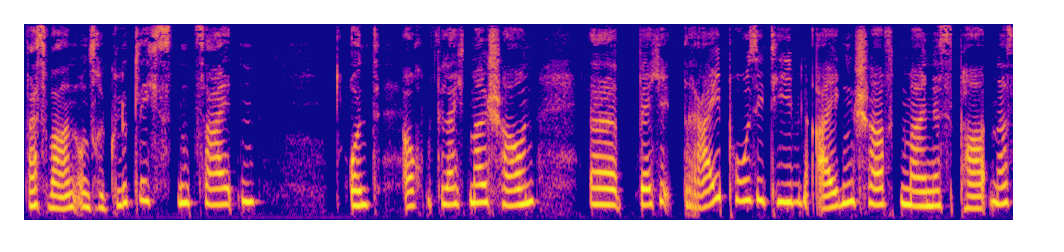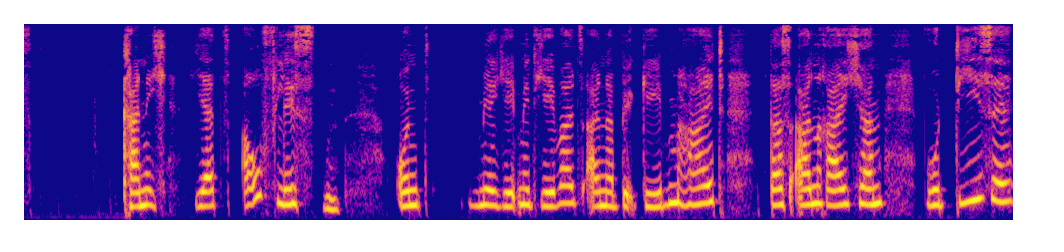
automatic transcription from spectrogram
Was waren unsere glücklichsten Zeiten? Und auch vielleicht mal schauen, äh, welche drei positiven Eigenschaften meines Partners kann ich jetzt auflisten und mir je, mit jeweils einer Begebenheit das anreichern, wo diese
